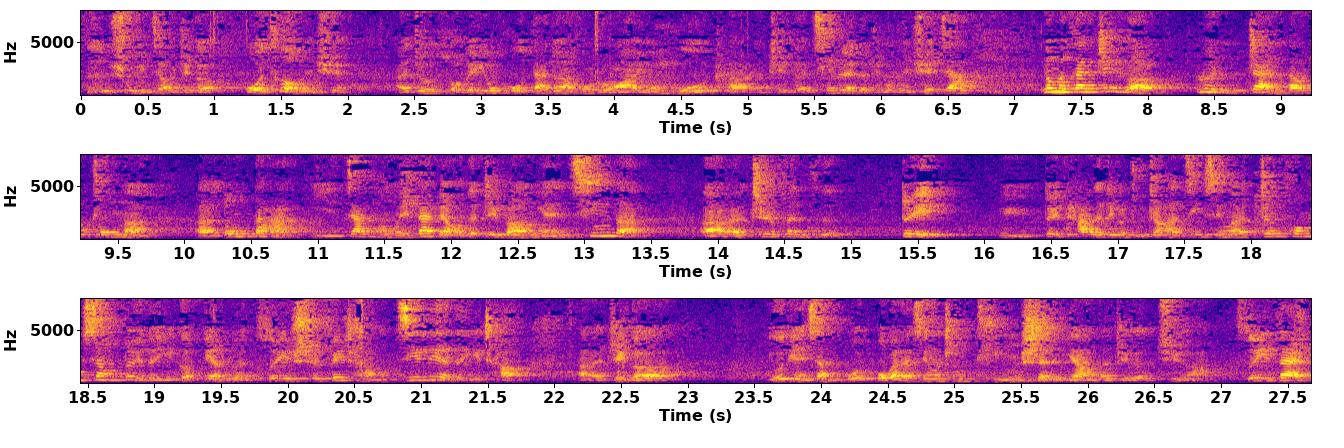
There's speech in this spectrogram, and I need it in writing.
词术语叫这个国策文学，啊，就所谓拥护大东亚共荣啊，拥护呃这个侵略的这个文学家。那么在这个论战当中呢，呃，东大以加藤为代表的这帮年轻的呃知识分子，对与对他的这个主张啊进行了针锋相对的一个辩论，所以是非常激烈的一场呃这个。有点像我我把它形容成庭审一样的这个剧啊，所以在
